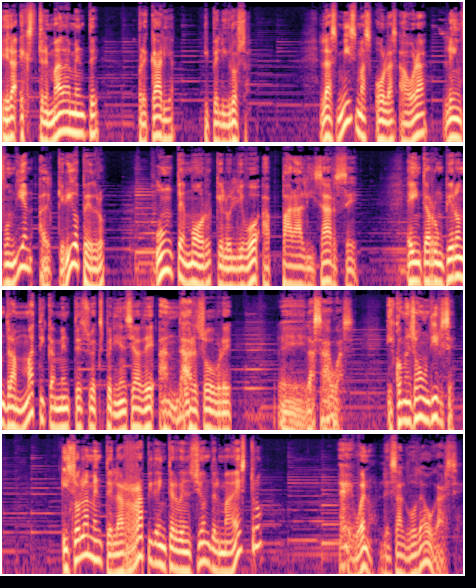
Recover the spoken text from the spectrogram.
Era extremadamente precaria y peligrosa. Las mismas olas ahora le infundían al querido Pedro un temor que lo llevó a paralizarse e interrumpieron dramáticamente su experiencia de andar sobre eh, las aguas y comenzó a hundirse. Y solamente la rápida intervención del maestro, eh, bueno, le salvó de ahogarse.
